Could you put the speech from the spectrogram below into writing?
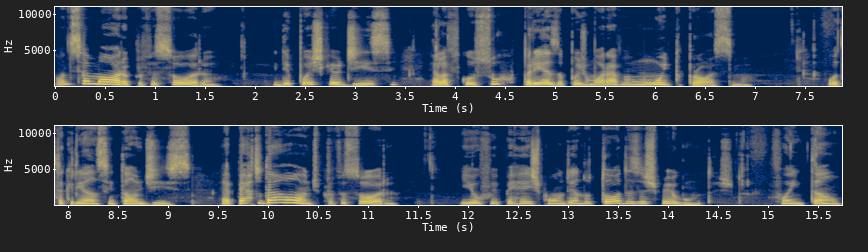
Onde você mora, professora? E depois que eu disse, ela ficou surpresa, pois morava muito próxima. Outra criança então disse: É perto da onde, professora? E eu fui respondendo todas as perguntas. Foi então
